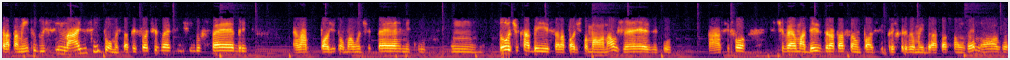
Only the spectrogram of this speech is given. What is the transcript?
tratamento dos sinais e sintomas. Se a pessoa estiver sentindo febre, ela pode tomar um antitérmico, um dor de cabeça, ela pode tomar um analgésico. Tá? Se for se tiver uma desidratação, pode se prescrever uma hidratação venosa.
